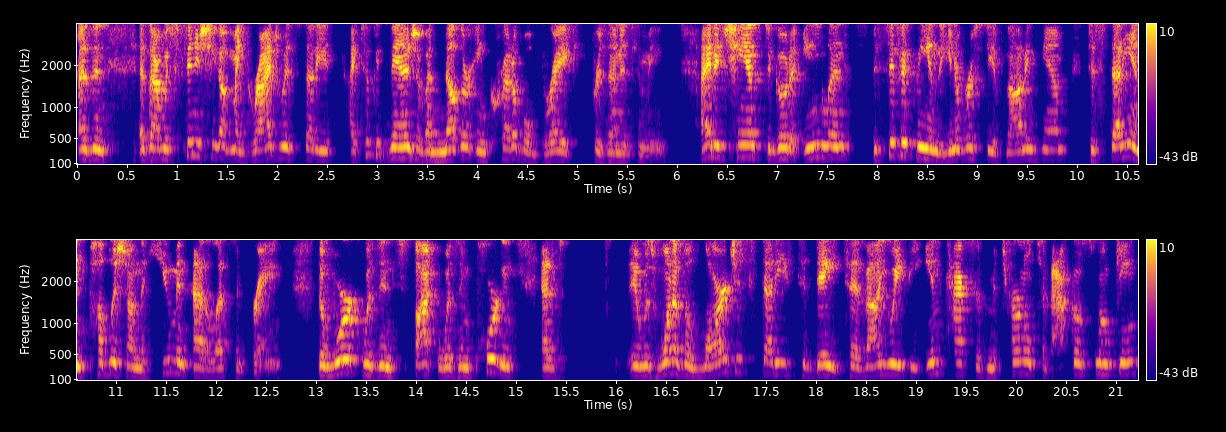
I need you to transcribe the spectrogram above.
as in as i was finishing up my graduate studies i took advantage of another incredible break presented to me i had a chance to go to england specifically in the university of nottingham to study and publish on the human adolescent brain the work was inspired was important as it was one of the largest studies to date to evaluate the impacts of maternal tobacco smoking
